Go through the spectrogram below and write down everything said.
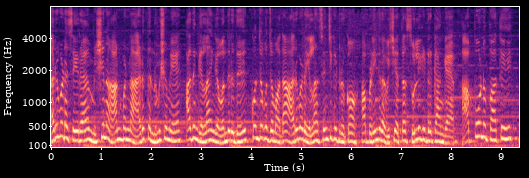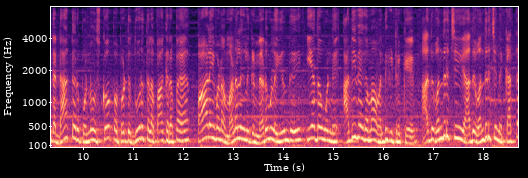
அறுவடை செய்யற மிஷினை ஆன் பண்ண அடுத்த நிமிஷமே அதுங்கெல்லாம் இங்க வந்துடுது கொஞ்சம் கொஞ்சமா தான் அறுவடை எல்லாம் செஞ்சுக்கிட்டு இருக்கோம் அப்படிங்கிற விஷயத்த சொல்லிக்கிட்டு இருக்காங்க. அப்போன்னு பார்த்து இந்த டாக்டர் பொண்ணும் ஸ்கோப்பை போட்டு தூரத்துல பாக்குறப்ப பாலைவன மணல்களுக்கு நடுவுல இருந்து ஏதோ ஒண்ணு அதிவேகமா வந்துகிட்டு இருக்கு. அது வந்துருச்சு அது வந்துருச்சுன்னு கத்த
